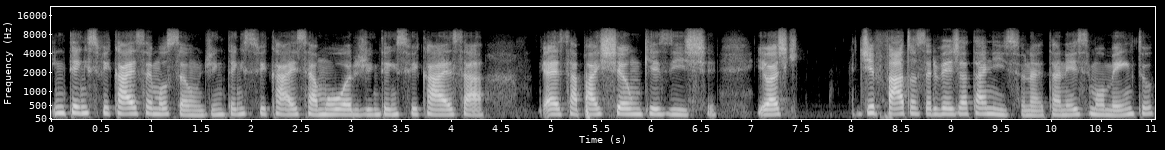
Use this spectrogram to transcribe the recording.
intensificar essa emoção, de intensificar esse amor, de intensificar essa, essa paixão que existe. E eu acho que, de fato, a cerveja está nisso, né? Está nesse momento.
